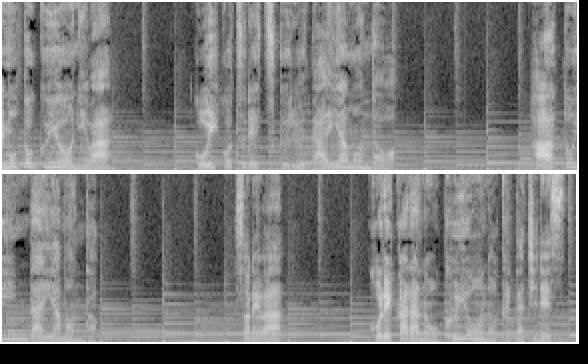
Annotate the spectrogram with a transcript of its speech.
手元供養にはご遺骨で作るダイヤモンドを。ハート・イン・ダイヤモンド。それはこれからの供養の形です。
